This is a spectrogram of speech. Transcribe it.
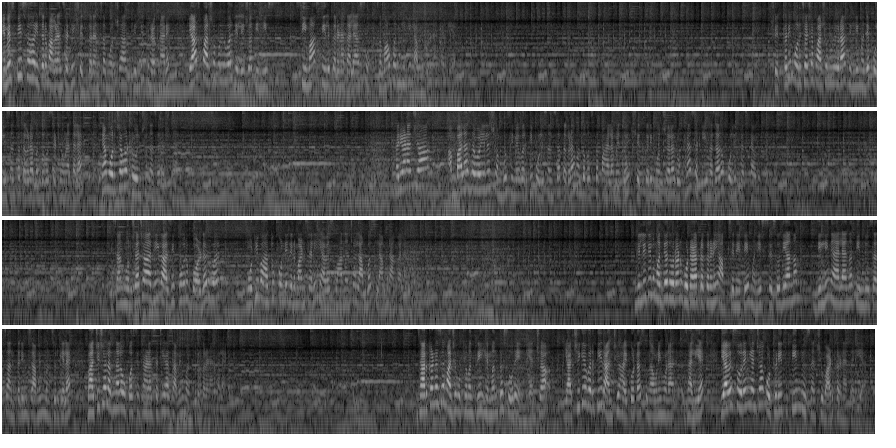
एमएसपीसह इतर मागण्यांसाठी शेतकऱ्यांचा मोर्चा आज दिल्लीत धडकणार आहे. याच पार्श्वभूमीवर दिल्लीच्या तिन्ही सीमा सील करण्यात आल्या असून जमावबंदीही लागू करण्यात आली आहे. शेतकरी मोर्चाच्या पार्श्वभूमीवर आज दिल्लीमध्ये पोलिसांचा तगडा बंदोबस्त ठेवण्यात आलाय. या मोर्चावर ड्रोनची नजर असणार आहे. हरियाणाच्या अंबाला जवळील शंभू सीमेवरती पोलिसांचा तगडा बंदोबस्त पाहायला मिळतोय. शेतकरी मोर्चाला रोखण्यासाठी हजारो पोलीस रस्त्यावर उतरले. किसान मोर्चाच्या आधी गाझीपूर बॉर्डरवर मोठी वाहतूक कोंडी निर्माण झाली. यावेळेस वाहनांच्या लांबच लांब रांगा लागल्या. दिल्लीतील मद्य धोरण घोटाळा प्रकरणी आपचे नेते मनीष सिसोदियांना दिल्ली न्यायालयानं तीन दिवसाचा अंतरिम जामीन मंजूर केलाय. भाचीच्या लग्नाला उपस्थित राहण्यासाठी हा जामीन मंजूर करण्यात आलाय. झारखंडचे माजी मुख्यमंत्री हेमंत सोरेन यांच्या याचिकेवरती रांची हायकोर्टात सुनावणी होणार झाली आहे. यावेळी सोरेन यांच्या कोठडीत तीन दिवसांची वाढ करण्यात आली आहे.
